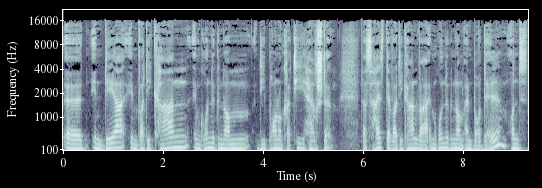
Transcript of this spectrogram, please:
äh, in der im Vatikan im Grunde genommen die Pornokratie herrschte. Das heißt, der Vatikan war im Grunde genommen ein Bordell und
